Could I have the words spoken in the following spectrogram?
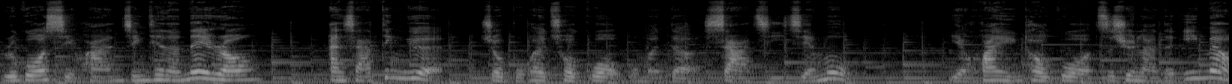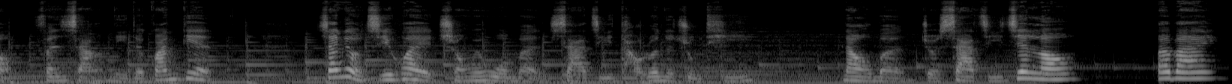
如果喜欢今天的内容，按下订阅就不会错过我们的下集节目。也欢迎透过资讯栏的 email 分享你的观点，将有机会成为我们下集讨论的主题。那我们就下集见喽，拜拜。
